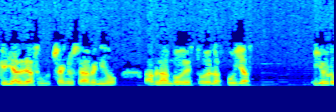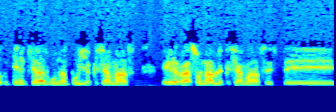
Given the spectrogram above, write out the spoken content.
que ya desde hace muchos años se ha venido hablando de esto de las pullas y yo creo que tiene que ser alguna puya que sea más eh, razonable, que sea más, este,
